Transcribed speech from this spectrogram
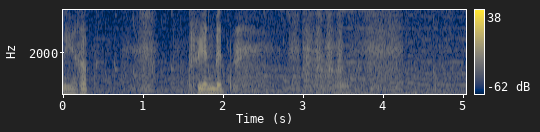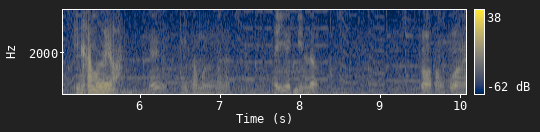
นี่ครับเซียนเบ็ดกินข้าวมือเหรอเอ้ยกินข้าวมือกันนะไอ้เหี้ยกินแล้วตัวสองตัวไง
